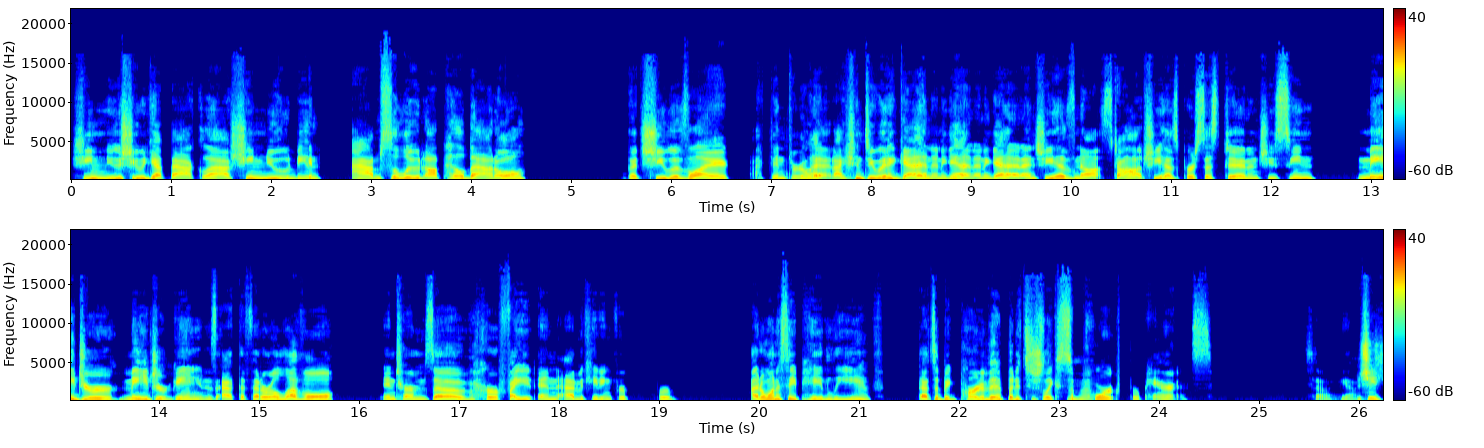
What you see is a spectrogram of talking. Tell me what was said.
She knew she would get backlash. She knew it would be an absolute uphill battle. But she was like, I've been through it. I can do it again and again and again. And she has not stopped. She has persisted and she's seen major, major gains at the federal level in terms of her fight and advocating for, for, I don't want to say paid leave. That's a big part of it, but it's just like mm-hmm. support mm-hmm. for parents. So yeah. She's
